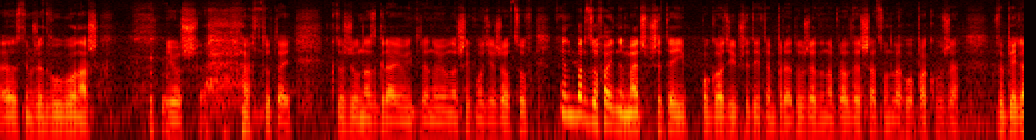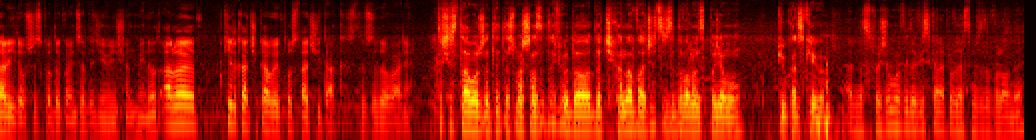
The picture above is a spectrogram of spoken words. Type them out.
e, z tym, że dwóch było naszych już tutaj, którzy u nas grają i trenują naszych młodzieżowców. Nie, bardzo fajny mecz przy tej pogodzie i przy tej temperaturze, to naprawdę szacun dla chłopaków, że wybiegali to wszystko do końca te 90 minut, ale kilka ciekawych postaci tak, zdecydowanie. To się stało, że Ty też masz szansę trafił do, do Ciechanowa, czy jesteś zadowolony z poziomu piłkarskiego? No z poziomu widowiska na pewno jestem zadowolony.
